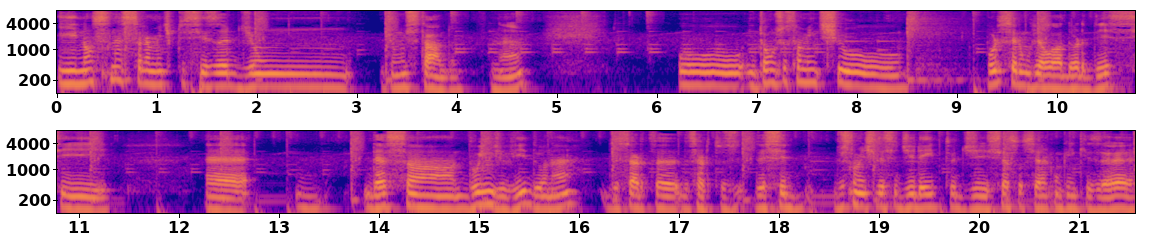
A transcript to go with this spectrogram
E não se necessariamente precisa de um, de um Estado, né? O, então, justamente o, por ser um violador desse, é, dessa, do indivíduo, né? De, certa, de certos, desse, justamente desse direito de se associar com quem quiser,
